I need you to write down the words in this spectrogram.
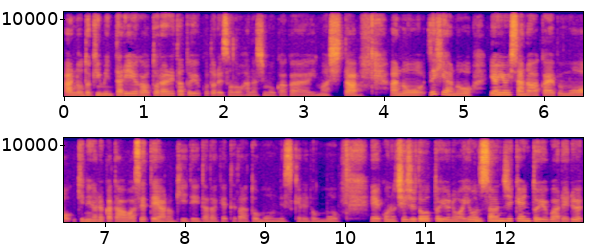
あのドキュメンタリー映画を撮られたということでそのお話も伺いました。あのぜひあのヤン・ヨンヒさんのアーカイブも気になる方合わせてあの聞いていただけてたと思うんですけれども、えーこのチェジュ島というのは43事件と呼ばれる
